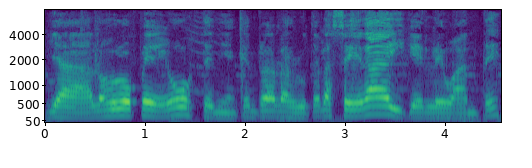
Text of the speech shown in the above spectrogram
ya los europeos tenían que entrar a la ruta de la seda y que el levante,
